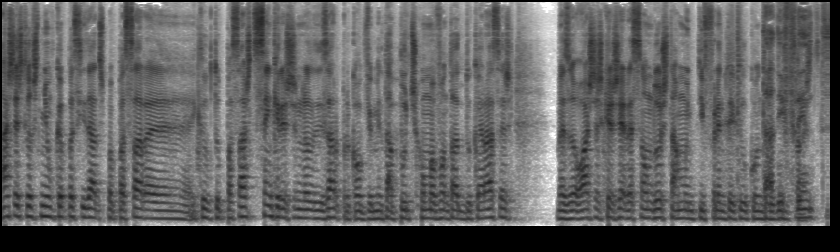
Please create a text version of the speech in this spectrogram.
achas que eles tinham capacidades para passar a- aquilo que tu passaste, sem querer generalizar, porque obviamente há putos com uma vontade do caraças, mas ou achas que a geração de hoje está muito diferente daquilo quando Está diferente.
